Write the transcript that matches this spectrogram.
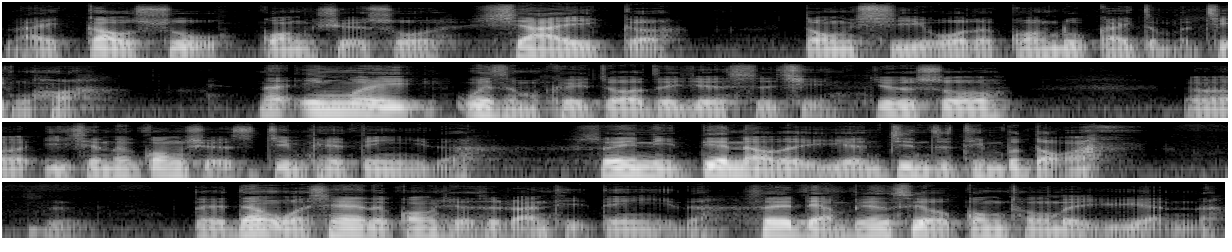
来告诉光学说，下一个东西我的光路该怎么进化。那因为为什么可以做到这件事情？就是说，呃，以前的光学是镜片定义的。所以你电脑的语言镜子听不懂啊？是，对。但我现在的光学是软体定义的，所以两边是有共同的语言的。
